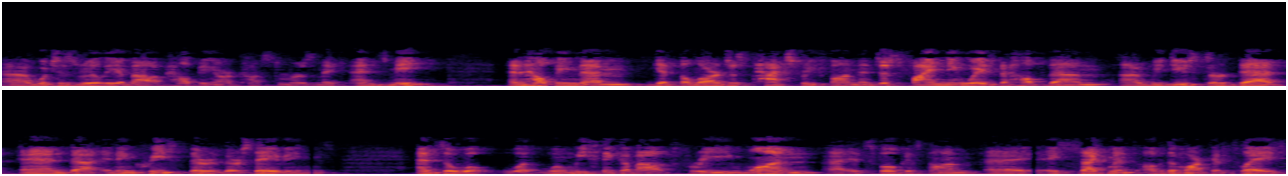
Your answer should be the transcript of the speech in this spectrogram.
uh, which is really about helping our customers make ends meet and helping them get the largest tax refund, and just finding ways to help them uh, reduce their debt uh, and increase their their savings. And so what what when we think about free, one, uh, it's focused on a segment of the marketplace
